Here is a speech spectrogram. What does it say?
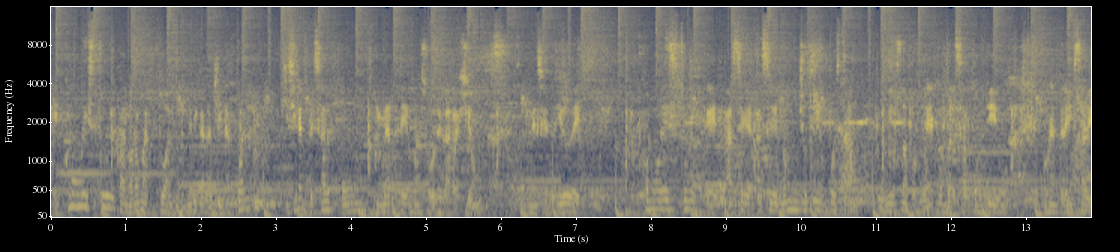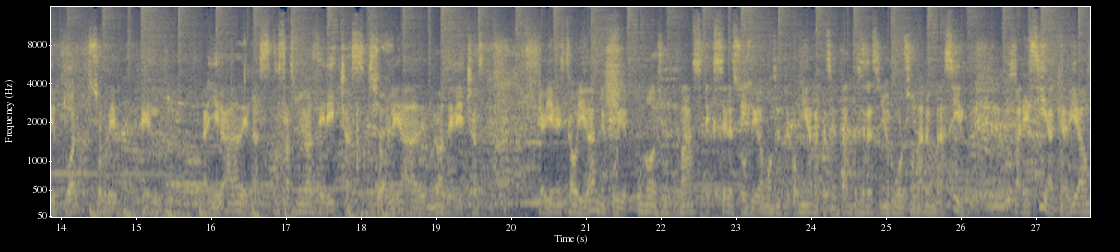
Eh, ¿Cómo ves tú el panorama actual de América Latina? ¿Cuál, quisiera empezar con un primer tema sobre la región, en el sentido de ¿Cómo ves tú? Eh, hace, hace no mucho tiempo estábamos, tuvimos una oportunidad de conversar contigo en una entrevista virtual sobre la llegada de las, estas nuevas derechas, esa oleada de nuevas derechas que habían estado llegando y uno de sus más excelsos, digamos, entre comillas, representantes era el señor Bolsonaro en Brasil. Parecía que había un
